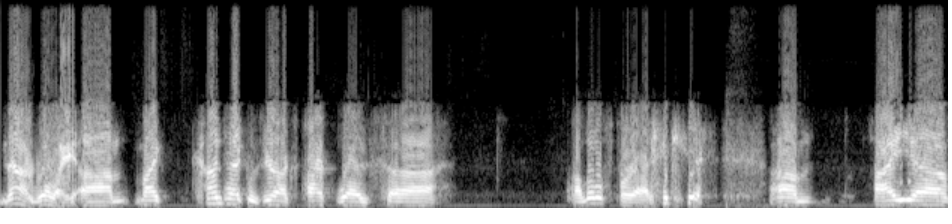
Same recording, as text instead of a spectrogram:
Not really. Um, my contact with Xerox PARC was uh, a little sporadic. um, I uh,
